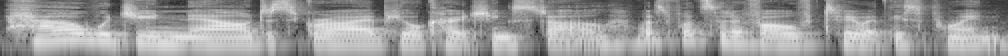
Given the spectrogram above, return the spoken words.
How would you now describe your coaching style? What's what's it evolved to at this point?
